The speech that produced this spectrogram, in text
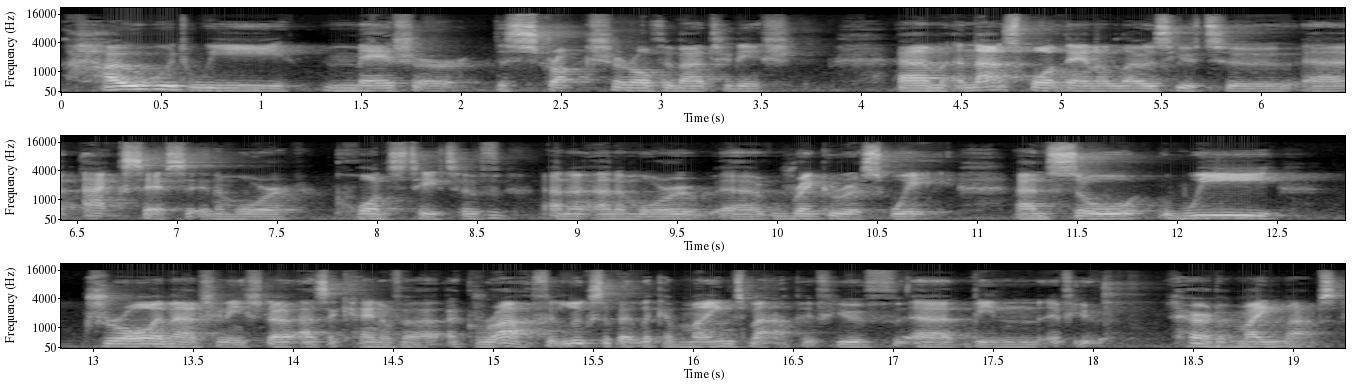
how would we measure the structure of imagination? Um, and that's what then allows you to uh, access it in a more quantitative and a, and a more uh, rigorous way. And so we draw imagination out as a kind of a, a, graph. It looks a bit like a mind map if you've uh, been if you've heard of mind maps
